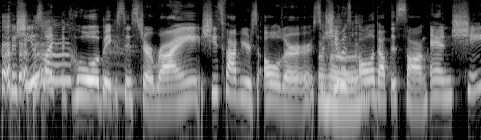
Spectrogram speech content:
Because she's like the cool big sister, right? She's five years older. So she was Uh-huh. all about this song. And she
